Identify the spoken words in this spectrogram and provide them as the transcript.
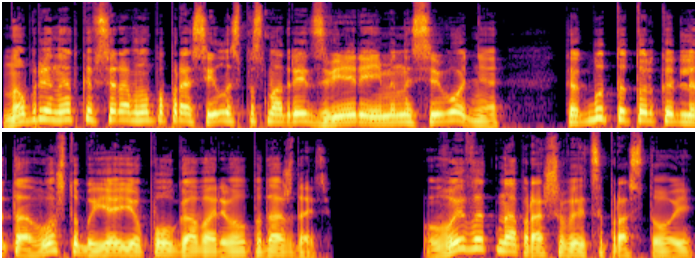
Но брюнетка все равно попросилась посмотреть зверя именно сегодня, как будто только для того, чтобы я ее поуговаривал подождать. Вывод напрашивается простой.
